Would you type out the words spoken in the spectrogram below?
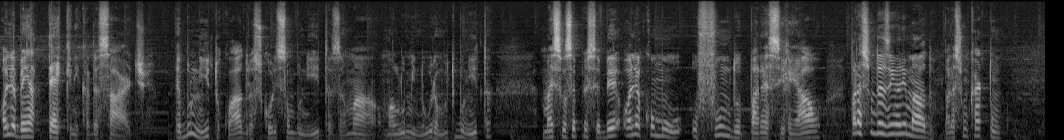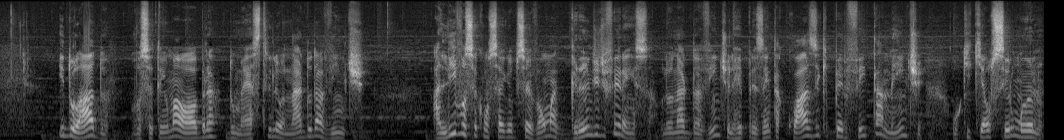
Olha bem a técnica dessa arte. É bonito o quadro, as cores são bonitas, é uma, uma luminura muito bonita. Mas se você perceber, olha como o fundo parece real, parece um desenho animado, parece um cartoon. E do lado você tem uma obra do mestre Leonardo da Vinci. Ali você consegue observar uma grande diferença. O Leonardo da Vinci ele representa quase que perfeitamente o que, que é o ser humano.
